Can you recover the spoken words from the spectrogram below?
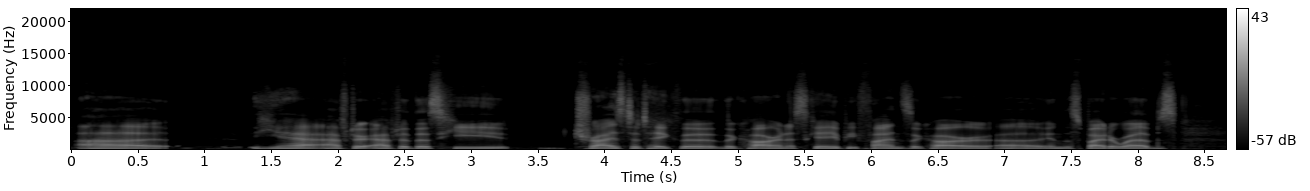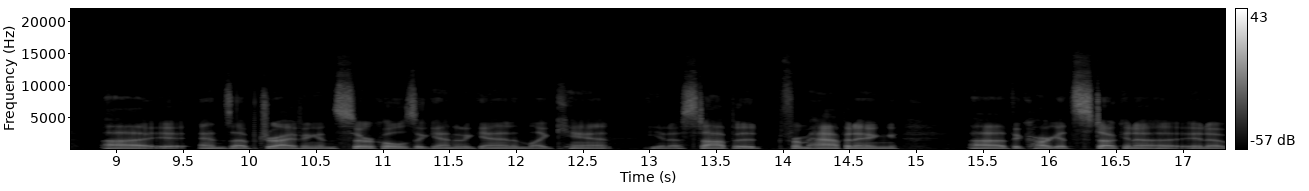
uh yeah, after after this he tries to take the the car and escape. He finds the car uh in the spider webs. Uh it ends up driving in circles again and again and like can't, you know, stop it from happening uh, the car gets stuck in a in a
